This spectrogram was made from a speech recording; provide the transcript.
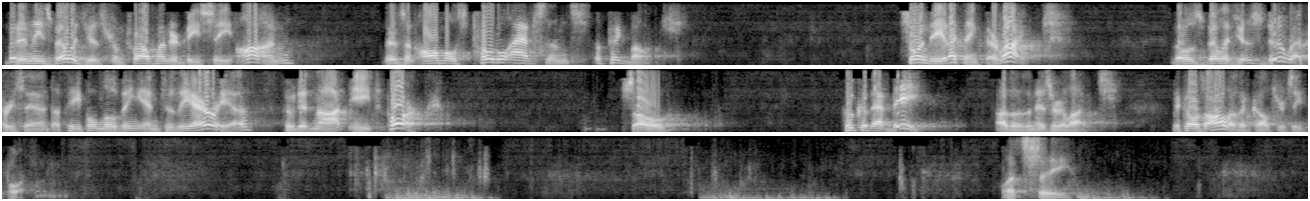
But in these villages from 1200 BC on, there's an almost total absence of pig bones. So indeed, I think they're right. Those villages do represent a people moving into the area who did not eat pork. So, who could that be other than Israelites? Because all other cultures eat pork. Let's see.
